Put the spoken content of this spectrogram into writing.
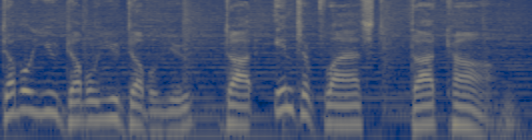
www.inteplast.com.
